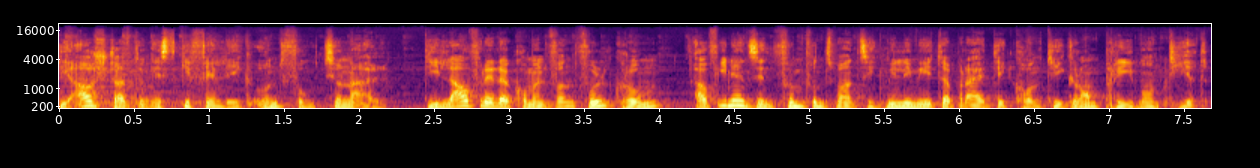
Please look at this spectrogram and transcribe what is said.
Die Ausstattung ist gefällig und funktional. Die Laufräder kommen von Fulcrum, auf ihnen sind 25 mm breite Conti Grand Prix montiert.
